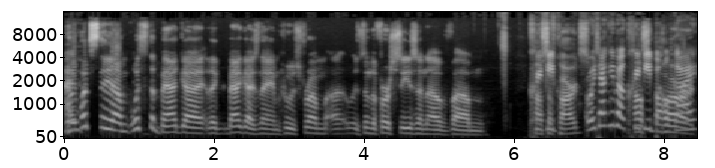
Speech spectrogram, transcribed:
Hey, what's the um, what's the bad guy? The bad guy's name, who's from uh, was in the first season of um, House Creepy- of Cards. Are we talking about creepy House of bald guy?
